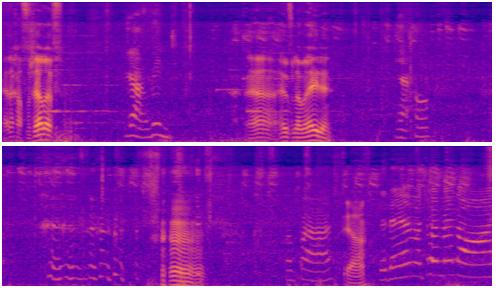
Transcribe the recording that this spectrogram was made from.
Ja, dat gaat vanzelf. อย่าวิน Ja, heuvel naar beneden. อย่าโอ้ป๊าป๋า Ja. เจเดนมาช่วยแม่หน่อย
